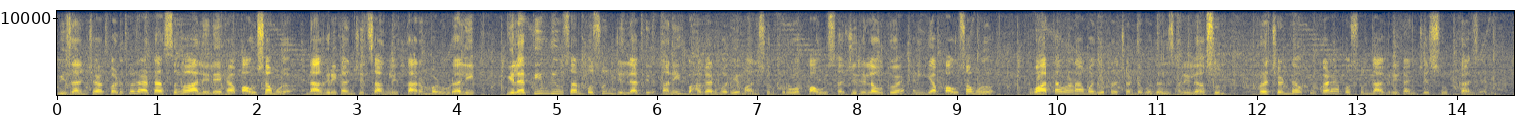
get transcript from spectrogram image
विजांच्या कडकडाटासह आलेल्या ह्या पावसामुळे नागरिकांची चांगली तारंबळ उडाली. गेल्या तीन दिवसांपासून जिल्ह्यातील अनेक भागांमध्ये मान्सूनपूर्व पाऊस हजेरी लावतोय आणि या पावसामुळे वातावरणामध्ये प्रचंड बदल झालेला असून प्रचंड उकाड्यापासून नागरिकांची सुटका झाली.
